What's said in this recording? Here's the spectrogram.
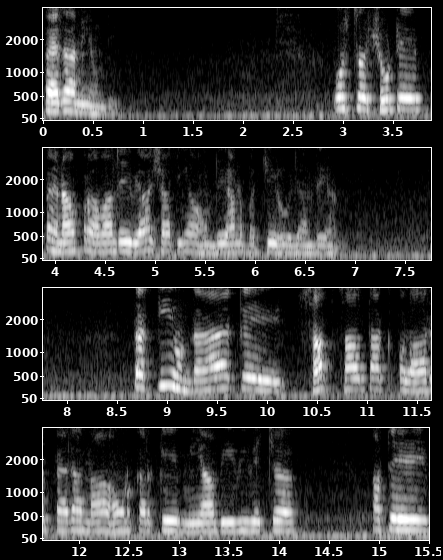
ਪੈਦਾ ਨਹੀਂ ਹੁੰਦੀ। ਉਸ ਤੋਂ ਛੋਟੇ ਭੈਣਾ ਭਰਾਵਾਂ ਦੇ ਵਿਆਹ ਸ਼ਾਦੀਆਂ ਹੁੰਦੇ ਹਨ, ਬੱਚੇ ਹੋ ਜਾਂਦੇ ਹਨ। ਤਾਂ ਕੀ ਹੁੰਦਾ ਹੈ ਕਿ 7 ਸਾਲ ਤੱਕ ਔਲਾਦ ਪੈਦਾ ਨਾ ਹੋਣ ਕਰਕੇ ਮੀਆਂ ਬੀਵੀ ਵਿੱਚ ਅਤੇ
